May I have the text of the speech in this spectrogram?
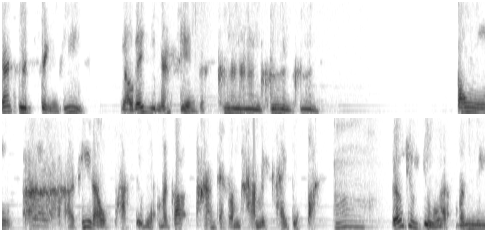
นั่นคือสิ่งที่เราได้ยินนะเสียงแบบคลื่นคลื่นคลื่นตรงอ่าที่เราพักอยู่เนี่ย มันก็ห่างจากลำธารไม่ไกลถูกปะอ๋อแล้วอยู่ๆอะ มันมี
